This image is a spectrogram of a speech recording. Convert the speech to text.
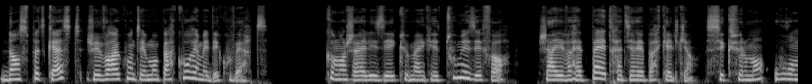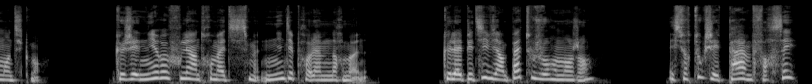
Dans ce podcast, je vais vous raconter mon parcours et mes découvertes. Comment j'ai réalisé que malgré tous mes efforts, j'arriverais pas à être attirée par quelqu'un, sexuellement ou romantiquement. Que j'ai ni refoulé un traumatisme ni des problèmes d'hormones. Que l'appétit vient pas toujours en mangeant. Et surtout que j'ai pas à me forcer.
